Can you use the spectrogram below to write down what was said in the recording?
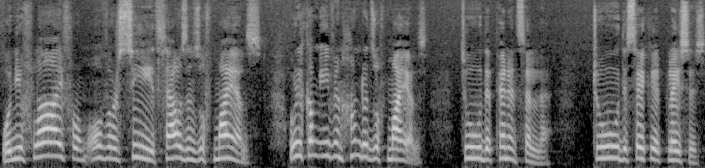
When you fly from overseas thousands of miles, or you come even hundreds of miles to the peninsula, to the sacred places,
